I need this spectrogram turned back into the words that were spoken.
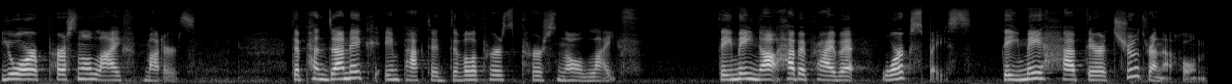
your personal life matters. The pandemic impacted developers' personal life. They may not have a private workspace. They may have their children at home.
